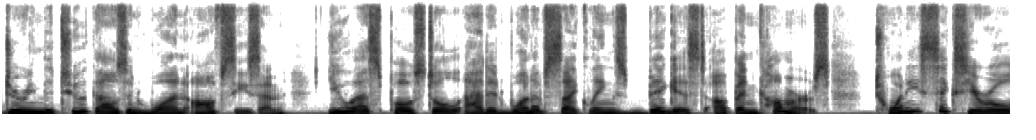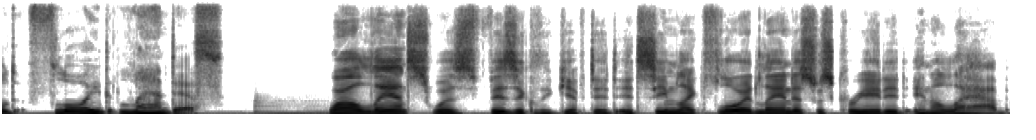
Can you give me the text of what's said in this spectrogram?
During the 2001 offseason, U.S. Postal added one of cycling's biggest up and comers, 26 year old Floyd Landis. While Lance was physically gifted, it seemed like Floyd Landis was created in a lab.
